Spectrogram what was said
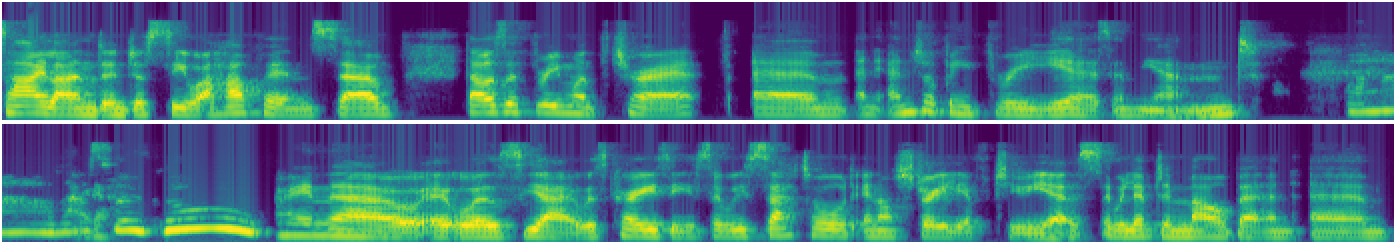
Thailand and just see what happens. So that was a three month trip. Um, and it ended up being three years in the end. Wow, that's yeah. so cool. I know. It was, yeah, it was crazy. So we settled in Australia for two years. So we lived in Melbourne. Um,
